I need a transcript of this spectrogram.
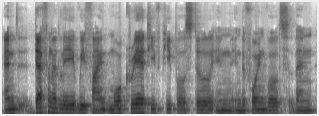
And definitely, we find more creative people still in, in the foreign worlds than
